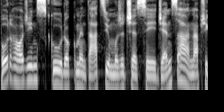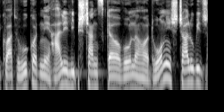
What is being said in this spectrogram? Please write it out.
Podrodzinsku dokumentację możecie się dżęsa na przykład w ukodnej hali Lipszczanskiego wolnego dworniszcza lubić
